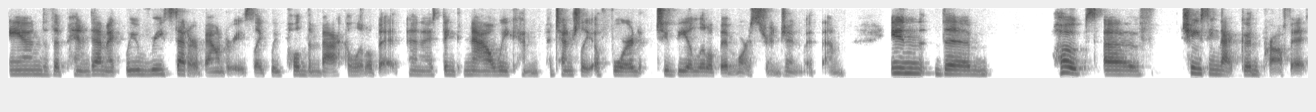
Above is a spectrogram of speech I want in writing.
and the pandemic we reset our boundaries like we pulled them back a little bit and i think now we can potentially afford to be a little bit more stringent with them in the hopes of chasing that good profit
